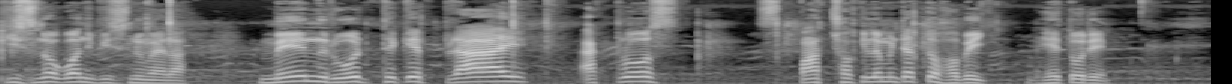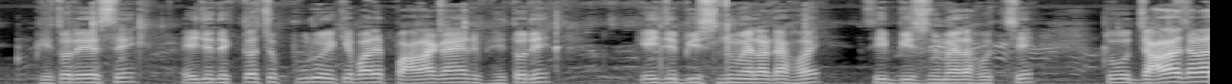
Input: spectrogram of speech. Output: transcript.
কৃষ্ণগঞ্জ বিষ্ণু মেলা মেন রোড থেকে প্রায় অ্যাপ্রোস পাঁচ ছ কিলোমিটার তো হবেই ভেতরে। ভেতরে এসে এই যে দেখতে পাচ্ছ, পুরো একেবারে পাড়াগাঁয়ের ভেতরে এই যে বিষ্ণু মেলাটা হয়, সেই বিষ্ণু মেলা হচ্ছে। তো যারা যারা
